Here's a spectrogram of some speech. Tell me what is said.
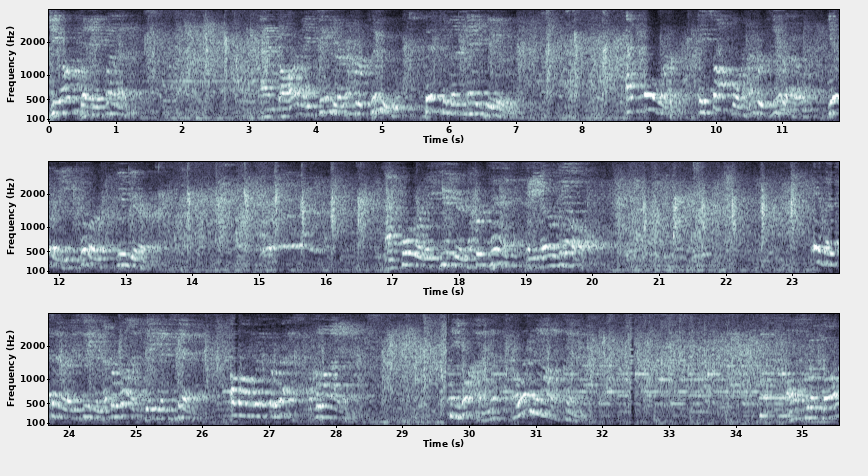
Gionte Clemens. At guard, a senior, number two, Benjamin Mayhew. At forward, a sophomore, number zero, Gary Miller Jr. At forward, a junior, number 10, Cato Hill. In their center, a senior, number one, Jaden Smith, along with the rest of the Lions. Also at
